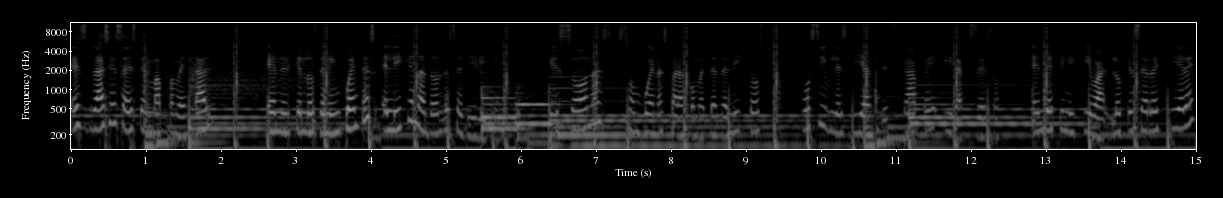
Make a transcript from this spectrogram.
es gracias a este mapa mental en el que los delincuentes eligen a dónde se dirigen, qué zonas son buenas para cometer delitos, posibles vías de escape y de acceso. En definitiva, lo que se requiere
